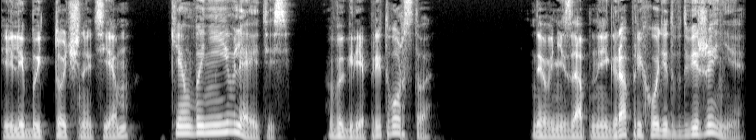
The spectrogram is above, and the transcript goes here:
Или быть точно тем, кем вы не являетесь, в игре притворства? Внезапно игра приходит в движение,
